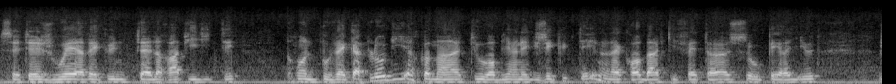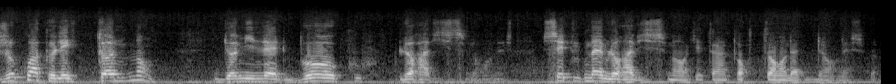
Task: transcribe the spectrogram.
C'était joué avec une telle rapidité. On ne pouvait qu'applaudir comme à un tour bien exécuté d'un acrobate qui fait un saut périlleux. Je crois que l'étonnement dominait beaucoup le ravissement. C'est tout de même le ravissement qui est important là-dedans, n'est-ce pas?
